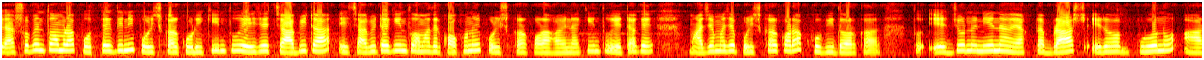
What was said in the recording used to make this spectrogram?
গ্যাস ওভেন তো আমরা প্রত্যেক দিনই পরিষ্কার করি, কিন্তু এই যে চাবিটা, এই চাবিটা কিন্তু আমাদের কখনোই পরিষ্কার করা হয় না, কিন্তু এটাকে মাঝে মাঝে পরিষ্কার করা খুবই দরকার। তো এর জন্য নিয়ে নাও একটা ব্রাশ এরকম পুরনো, আর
